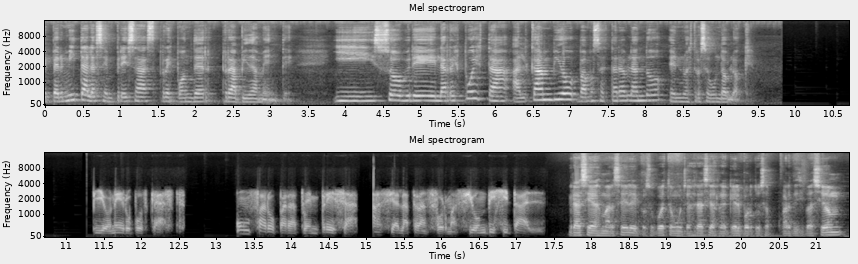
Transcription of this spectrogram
que permita a las empresas responder rápidamente. Y sobre la respuesta al cambio vamos a estar hablando en nuestro segundo bloque. Pionero Podcast. Un faro para tu empresa hacia la transformación digital. Gracias Marcela y por supuesto muchas gracias Raquel por tu participación.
